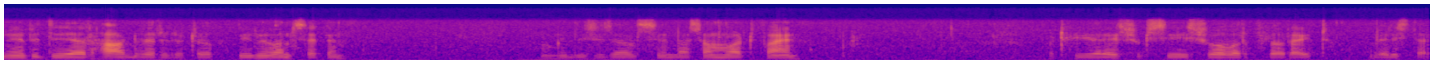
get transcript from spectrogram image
Mm, maybe they are hardware related. Give me one second. Okay this is also now uh, somewhat fine. But here I should see show workflow right? Where is that?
